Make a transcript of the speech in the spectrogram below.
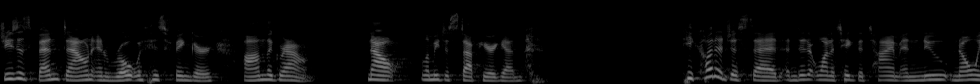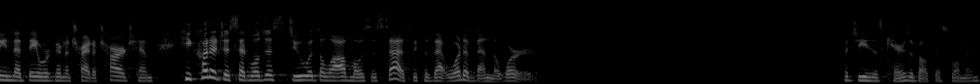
Jesus bent down and wrote with his finger on the ground. Now, let me just stop here again. He could have just said, and didn't want to take the time and knew, knowing that they were going to try to charge him, he could have just said, well, just do what the law of Moses says, because that would have been the word. But Jesus cares about this woman.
